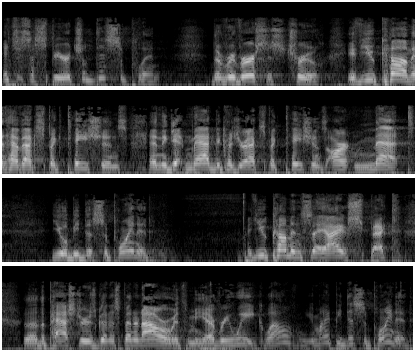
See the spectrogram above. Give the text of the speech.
It's just a spiritual discipline. The reverse is true. If you come and have expectations and then get mad because your expectations aren't met, you'll be disappointed. If you come and say, I expect uh, the pastor is going to spend an hour with me every week, well, you might be disappointed.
